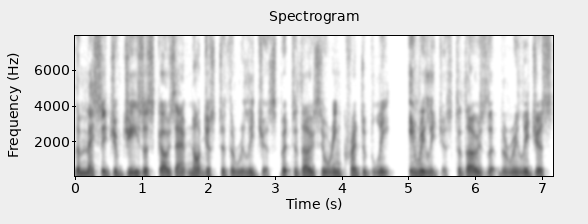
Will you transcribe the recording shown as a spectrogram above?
the message of Jesus goes out not just to the religious, but to those who are incredibly irreligious, to those that the religious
